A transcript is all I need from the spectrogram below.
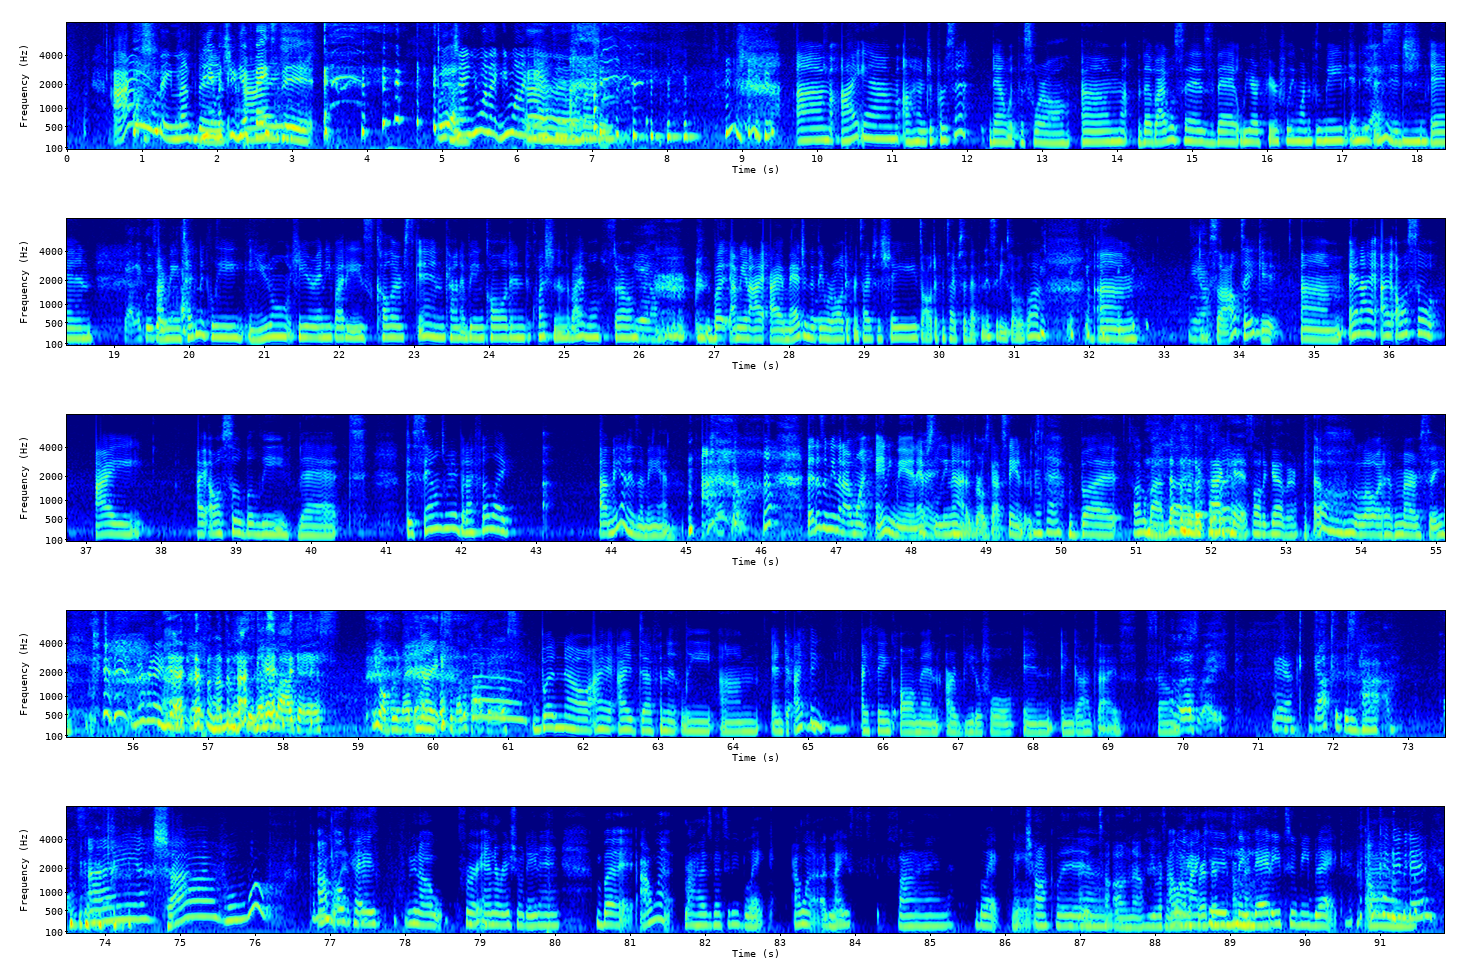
I didn't say nothing. Yeah, but you your I- face did. But yeah. Jen, you wanna you wanna answer? Um, I am hundred percent down with the swirl. Um, the Bible says that we are fearfully, and wonderfully made in His Yes. image, and Yeah, that includes I everybody. mean, technically, you don't hear anybody's color of skin kind of being called into question in the Bible. So, yeah but I mean, I, I imagine that they were all different types of shades, all different types of ethnicities, blah blah blah. um, yeah so I'll take it. Um, and I, I also, I, I also believe that this sounds weird, but I feel like a man is a man. that doesn't mean that I want any man. Absolutely not. A girl's got standards. Okay. But Talk about it. That's But- another but- podcast altogether. oh Lord have mercy. Remember that? Yeah, that's another that's another podcast. podcast we gonna bring that back Right. that's another podcast But no, I I definitely um and I think I think all men are beautiful in in God's eyes. I know So that's right Yeah. God took his Mm-hmm. time on some- I child, woo. I'm on, okay, you know, for interracial dating, but I want my husband to be black. I want a nice, fine black man. Chocolate. Um, oh no, you wasn't I going want my further. kids, Okay. their daddy, to be black. Okay, Um, baby daddy.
